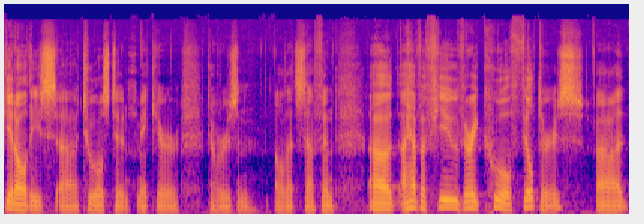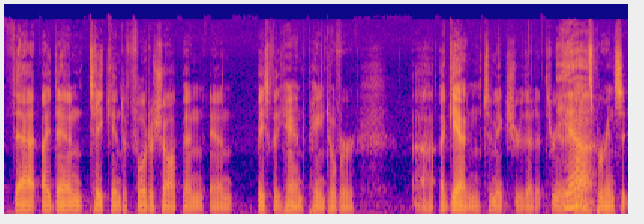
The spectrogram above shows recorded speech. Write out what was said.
get all these uh, tools to make your covers and all that stuff. And uh, I have a few very cool filters uh, that I then take into Photoshop and and basically hand paint over. Uh, again, to make sure that at 300 Yeah. dots per inch, it,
